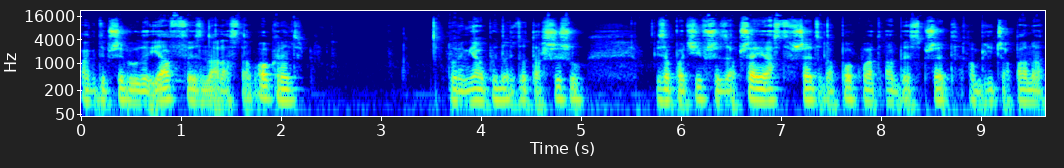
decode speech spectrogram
a gdy przybył do Jaffy, znalazł tam okręt, który miał płynąć do Tarszyszu i zapłaciwszy za przejazd, wszedł na pokład, aby sprzed oblicza Pana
